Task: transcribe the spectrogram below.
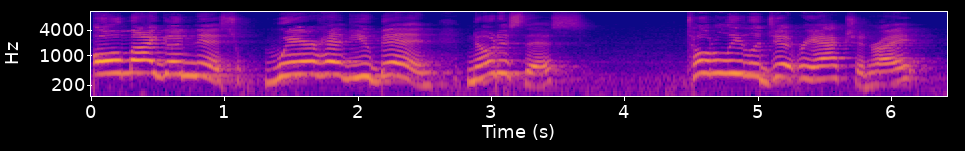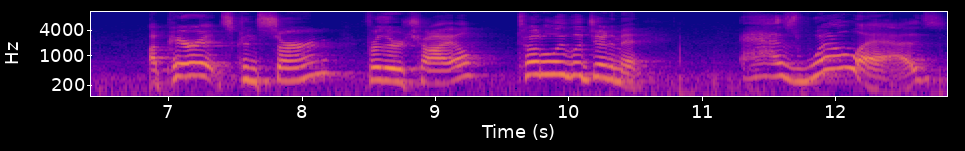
oh my goodness, where have you been? Notice this totally legit reaction, right? A parent's concern for their child, totally legitimate, as well as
